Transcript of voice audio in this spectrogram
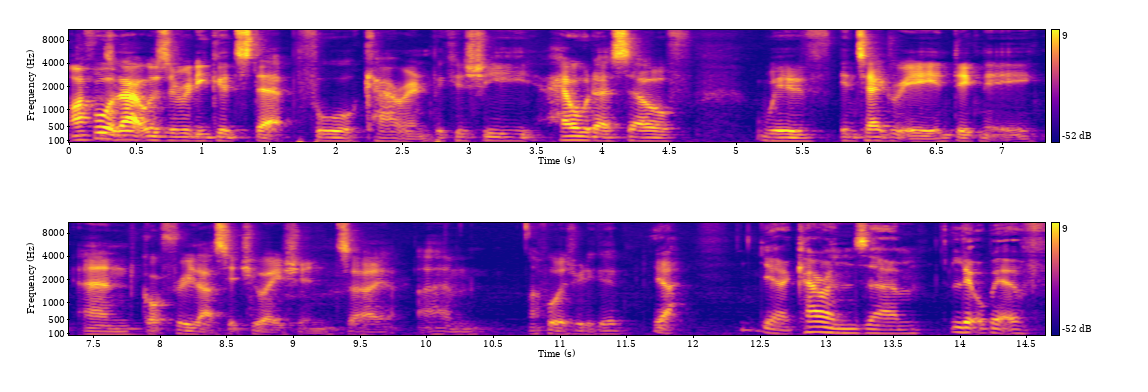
I thought that was a really good step for Karen because she held herself with integrity and dignity and got through that situation. So um, I thought it was really good. Yeah, yeah. Karen's um, little bit of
